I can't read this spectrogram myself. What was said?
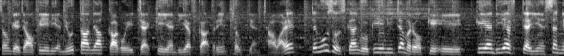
ဆုံးခဲ့ကြောင်းကရင်နီအမျိုးသားများကာကွယ်ရေးတပ် KNDF ကသတင်းထုတ်ပြန်ထားပါတယ်။တငူးဆိုစကန်ကိုကရင်နီတပ်မတော် KA KNDF တပ်ရင်း12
